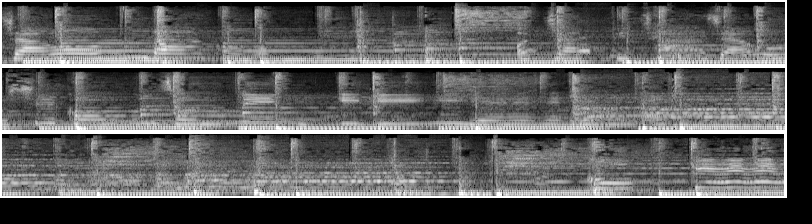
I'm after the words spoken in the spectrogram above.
찾아온다고. 어차피 찾아오실 곳은 손님이기에. 곱게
